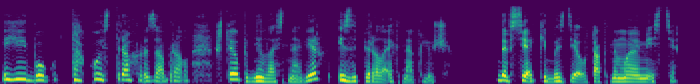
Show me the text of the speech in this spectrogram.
И, ей-богу, такой страх разобрал, что я поднялась наверх и заперла их на ключ. Да всякий бы сделал так на моем месте.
